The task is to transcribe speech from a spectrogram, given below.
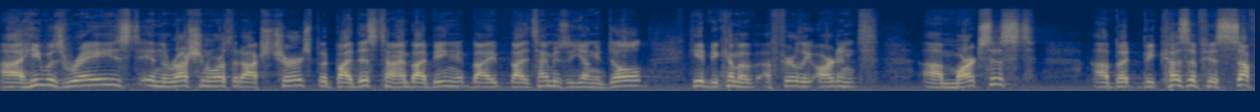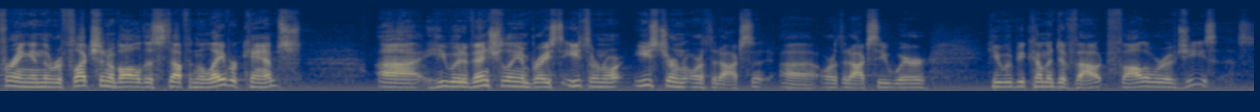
Uh, he was raised in the Russian Orthodox Church, but by this time, by, being, by, by the time he was a young adult, he had become a, a fairly ardent uh, Marxist. Uh, but because of his suffering and the reflection of all this stuff in the labor camps, uh, he would eventually embrace Eastern, Eastern Orthodox, uh, Orthodoxy, where he would become a devout follower of Jesus.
